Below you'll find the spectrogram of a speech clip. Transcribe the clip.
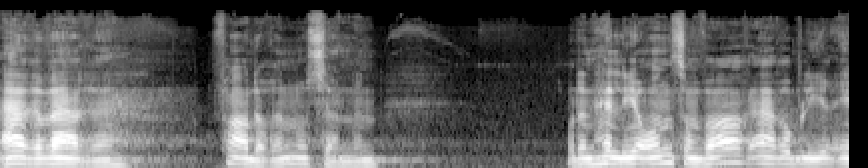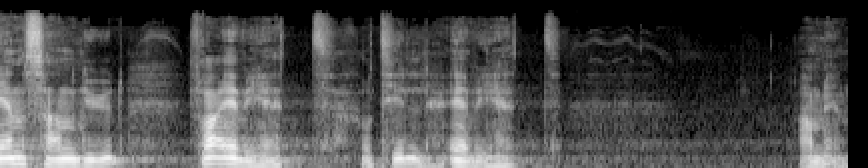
Ære være Faderen og Sønnen og Den hellige ånd, som var, er og blir en sann Gud fra evighet og til evighet. Amen.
